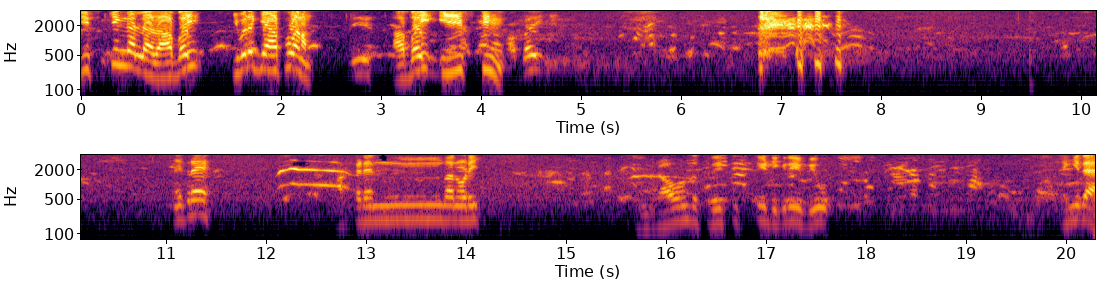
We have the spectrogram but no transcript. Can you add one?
ഈസ് കിങ് അല്ല അത് അബൈ ഇവിടെ ഗ്യാപ്പ് വേണം അബൈ ഈസ് കിങ് ಸ್ನೇಹಿತರೆ ಆ ಕಡೆಯಿಂದ ನೋಡಿ round three sixty degree view ಹೆಂಗಿದೆ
